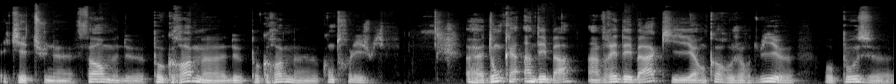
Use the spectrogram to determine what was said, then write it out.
et, qui est une forme de pogrom, de pogrom contre les Juifs. donc un débat, un vrai débat qui encore aujourd'hui oppose, euh,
